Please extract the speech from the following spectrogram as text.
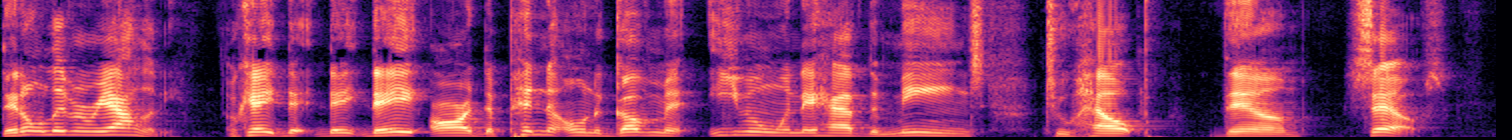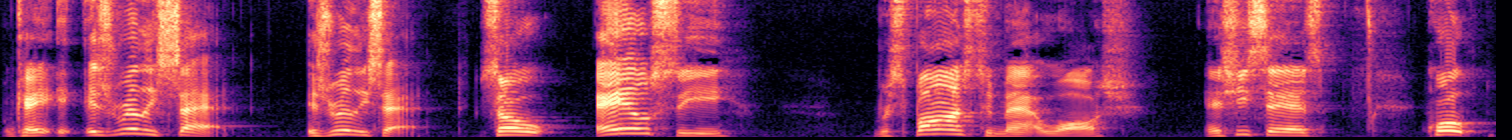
they don't live in reality. Okay, they, they, they are dependent on the government even when they have the means to help themselves. Okay, it's really sad. It's really sad. So AOC responds to Matt Walsh and she says, quote,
